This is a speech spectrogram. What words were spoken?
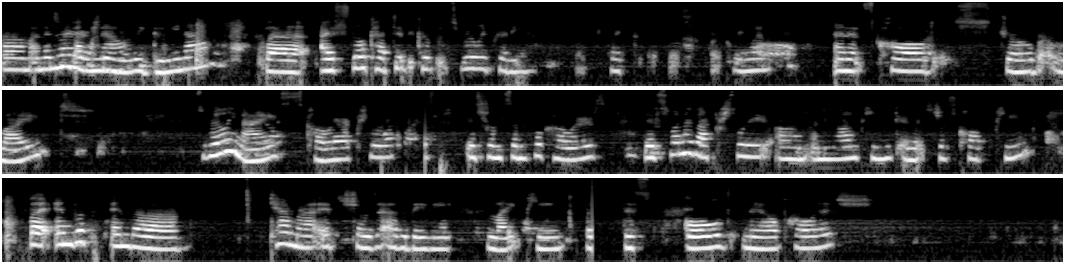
Um, I'm in my room now. really gooey now, but I still kept it because it's really pretty. it's like this sparkly one, and it's called Strobe Light. It's really nice color actually. It's from Sinful Colors. This one is actually um, a neon pink, and it's just called pink. But in the in the camera, it shows it as a baby light pink. But this gold nail polish.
